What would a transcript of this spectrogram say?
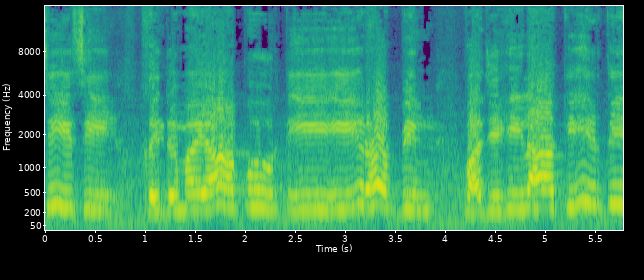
സി സി ഹിദ്മയാ പൂർത്തി റബ്ബിൻ വജിഹിലാ കീർത്തി.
